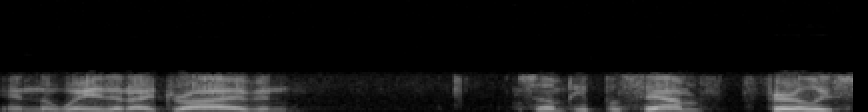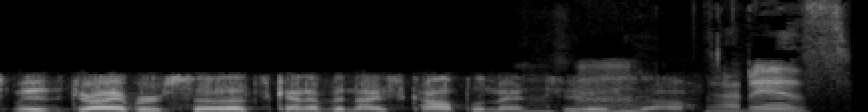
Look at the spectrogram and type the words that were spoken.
in the way that I drive. And some people say I'm a fairly smooth driver, so that's kind of a nice compliment too. So That is.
